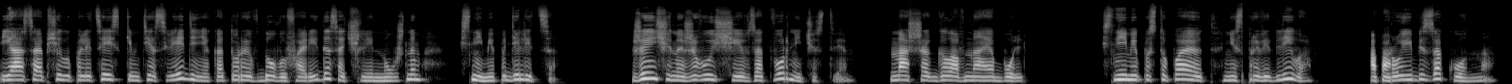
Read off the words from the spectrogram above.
«Я сообщила полицейским те сведения, которые вдовы Фарида сочли нужным с ними поделиться. Женщины, живущие в затворничестве, — наша головная боль. С ними поступают несправедливо, а порой и беззаконно.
